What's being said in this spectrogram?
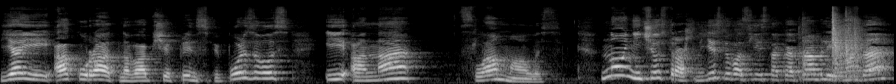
я ей аккуратно вообще, в принципе, пользовалась, и она сломалась. Но ничего страшного, если у вас есть такая проблема, да,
